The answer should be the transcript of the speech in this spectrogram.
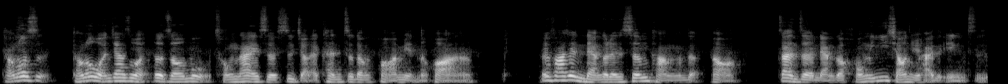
倘若是倘若玩家是玩二周目，从 Nice 的视角来看这段画面的话呢，会发现两个人身旁的哦站着两个红衣小女孩的影子。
